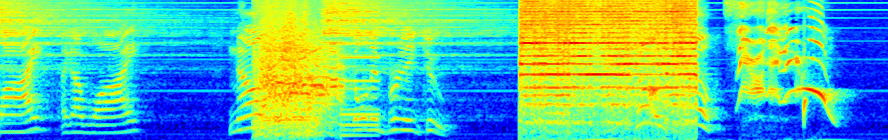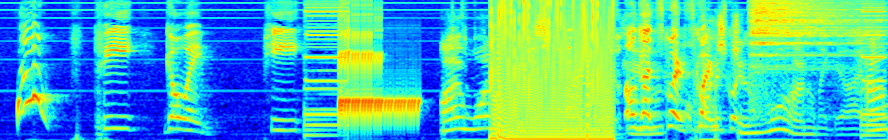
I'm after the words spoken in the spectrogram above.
Y. I got Y. No! Golden Birthday 2. No! Zero! Zero the hero! No! P. Go away. P. I want to be square Oh god, you. square, square, square. Question Oh one. my god. How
